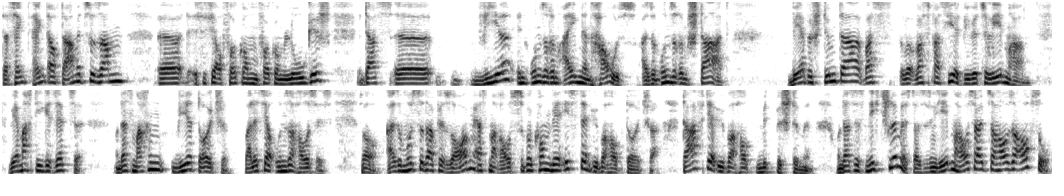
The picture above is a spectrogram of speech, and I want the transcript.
das hängt, hängt auch damit zusammen, äh, es ist ja auch vollkommen, vollkommen logisch, dass äh, wir in unserem eigenen Haus, also in unserem Staat, wer bestimmt da, was, was passiert, wie wir zu leben haben? Wer macht die Gesetze? Und das machen wir Deutsche, weil es ja unser Haus ist. So, also musst du dafür sorgen, erstmal rauszubekommen, wer ist denn überhaupt Deutscher? Darf der überhaupt mitbestimmen? Und das ist nichts Schlimmes. Das ist in jedem Haushalt zu Hause auch so.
